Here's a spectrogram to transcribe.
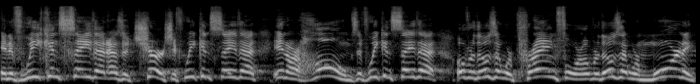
And if we can say that as a church, if we can say that in our homes, if we can say that over those that we're praying for, over those that we're mourning,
